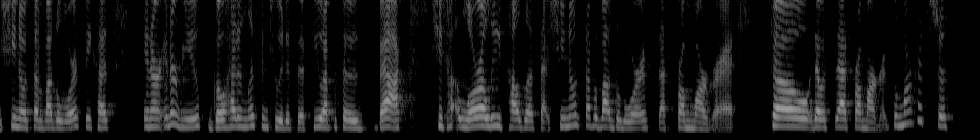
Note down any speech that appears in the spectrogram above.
she knows stuff about Dolores because in our interview, go ahead and listen to it. It's a few episodes back. She t- Laura Lee tells us that she knows stuff about Dolores that's from Margaret. So that was that from Margaret. So Margaret's just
